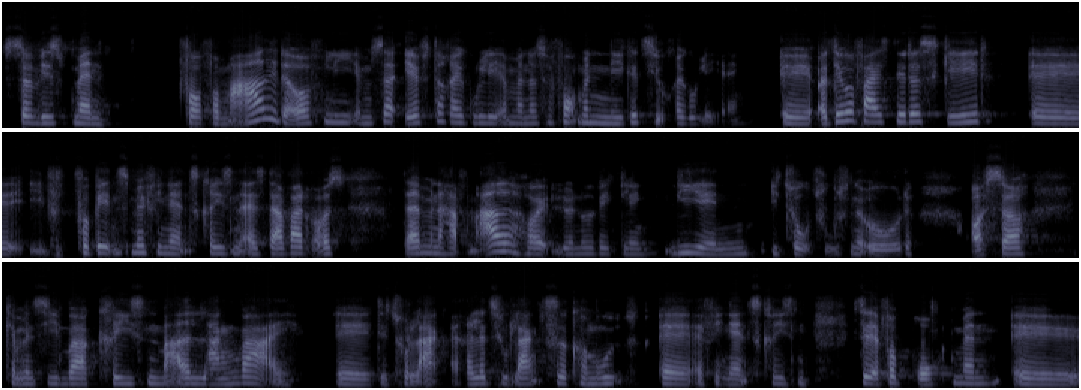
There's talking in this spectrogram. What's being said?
Så hvis man får for meget i det offentlige, jamen så efterregulerer man, og så får man en negativ regulering. Øh, og det var faktisk det, der skete øh, i forbindelse med finanskrisen. Altså der var det også, der havde man haft meget høj lønudvikling lige inden i 2008. Og så kan man sige, var krisen meget langvarig. Øh, det tog lang, relativt lang tid at komme ud af, af finanskrisen, så derfor brugte man øh,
